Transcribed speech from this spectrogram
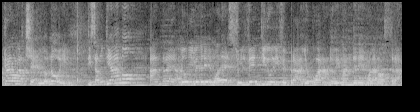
caro Marcello noi ti salutiamo Andrea lo rivedremo adesso il 22 di febbraio quando vi manderemo la nostra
